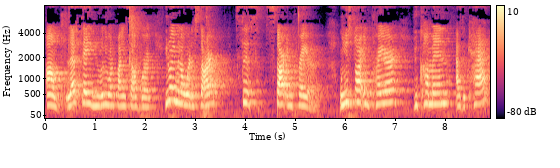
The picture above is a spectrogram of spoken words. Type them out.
Um, let's say you really want to find your self-worth. You don't even know where to start. Sis, start in prayer. When you start in prayer, you come in as a cat,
